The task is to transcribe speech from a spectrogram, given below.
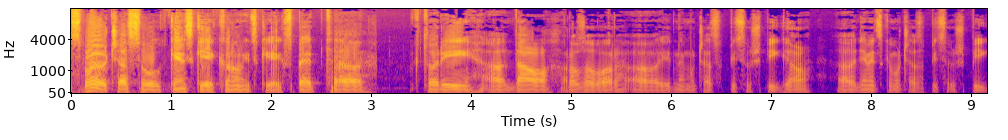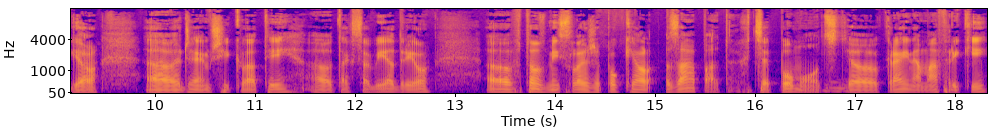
Svojho času kenský ekonomický expert, ktorý dal rozhovor jednému časopisu Spiegel, nemeckému časopisu Spiegel, James Shikwaty, tak sa vyjadril, v tom zmysle, že pokiaľ Západ chce pomôcť krajinám Afriky,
